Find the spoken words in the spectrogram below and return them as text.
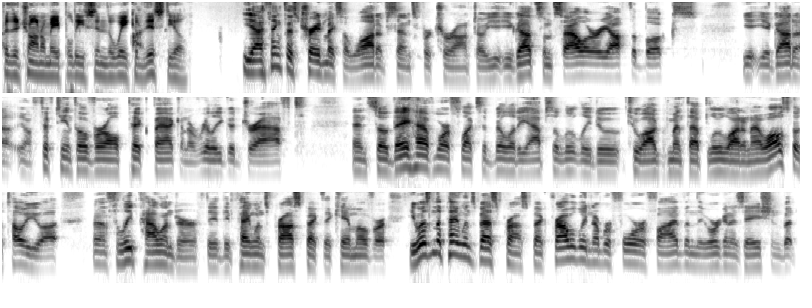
for the Toronto Maple Leafs in the wake of this deal? Yeah, I think this trade makes a lot of sense for Toronto. You, you got some salary off the books. You, you got a you know 15th overall pick back and a really good draft, and so they have more flexibility, absolutely, to to augment that blue line. And I will also tell you, uh, uh, Filip Hallander, the, the Penguins prospect that came over, he wasn't the Penguins' best prospect, probably number four or five in the organization, but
